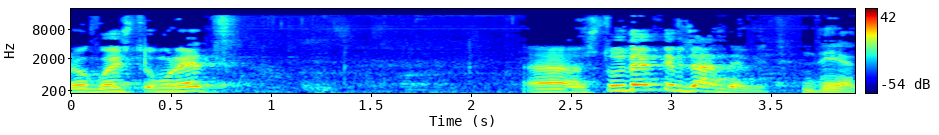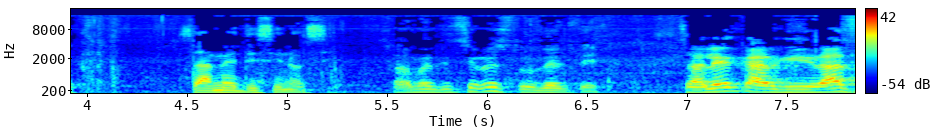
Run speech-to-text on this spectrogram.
რომ გვესტუმრეთ. აა სტუდენტი ბზანდებით. დიახ. სამედიცინოსი. სამედიცინო სტუდენტი. ძალიან კარგი, რაც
